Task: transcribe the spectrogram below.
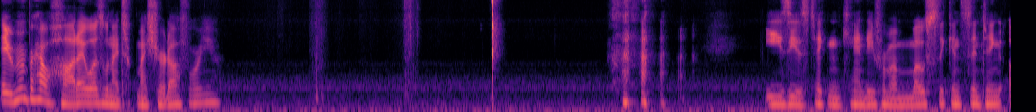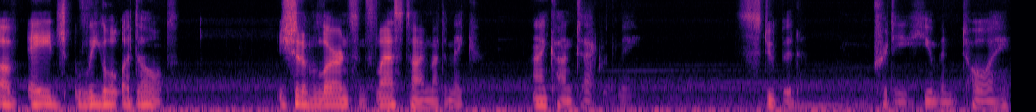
Hey, remember how hot I was when I took my shirt off for you? Easy as taking candy from a mostly consenting of age legal adult. You should have learned since last time not to make eye contact with me. Stupid, pretty human toy.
